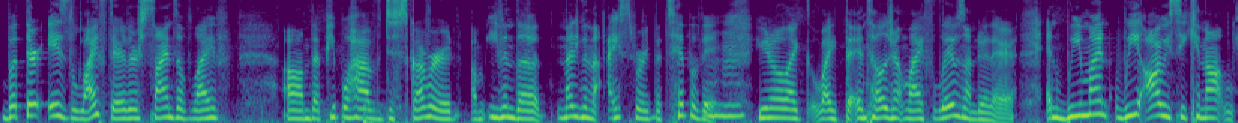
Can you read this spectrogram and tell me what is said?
but there is life there. There's signs of life um, that people have discovered. Um, even the not even the iceberg, the tip of it. You know, like like the intelligent life lives under there, and we might we obviously cannot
